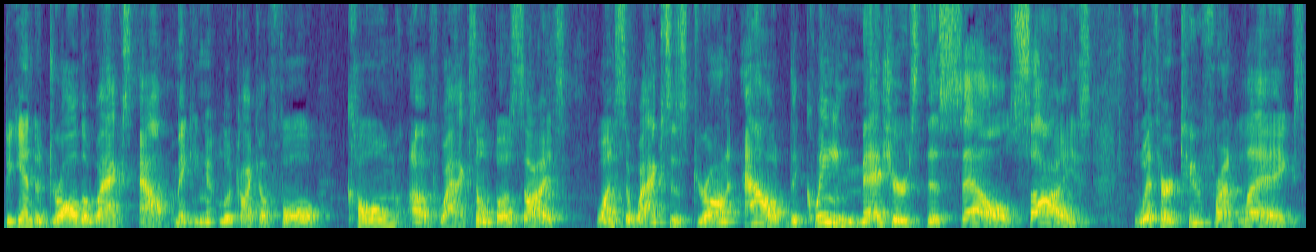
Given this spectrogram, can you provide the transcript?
begin to draw the wax out, making it look like a full comb of wax on both sides. Once the wax is drawn out, the queen measures the cell size with her two front legs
